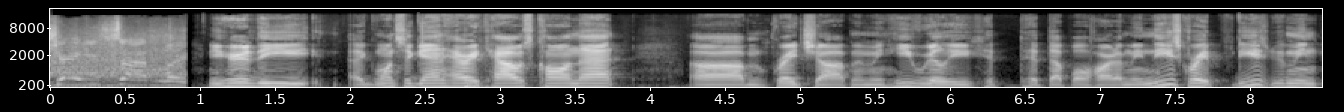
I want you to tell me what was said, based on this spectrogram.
Chase Utley. You hear the once again Harry Kalas calling that. Um, great job. I mean, he really hit hit that ball hard. I mean, these great. These. I mean,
